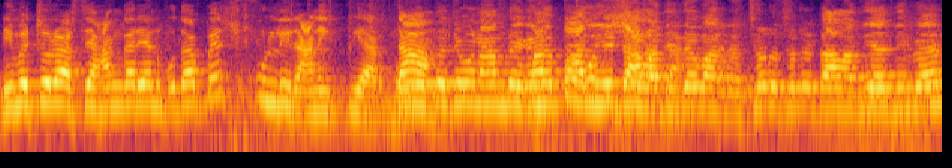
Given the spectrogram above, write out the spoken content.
ডিমে চলে আসছে Hungarian Budapest fully running pair দাম। দাম যেমন আমরা এখানে পালিয়ে ডালা দিতে পারবেন ছোট ছোট ডালা দিয়ে দিবেন।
